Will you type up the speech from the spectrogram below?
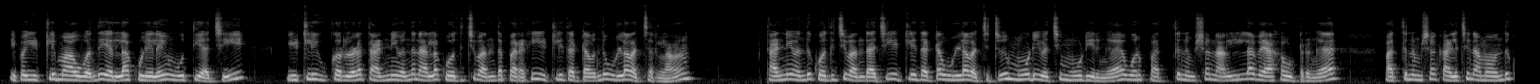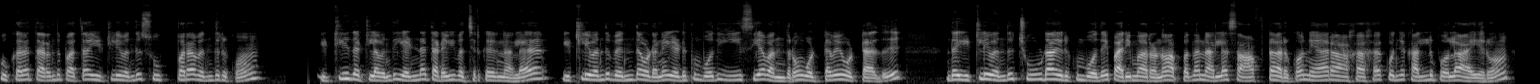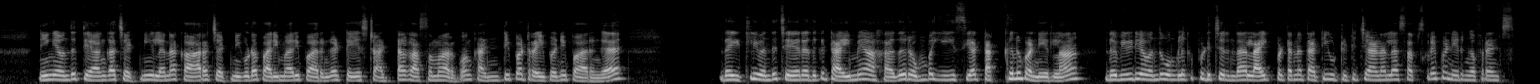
இப்போ இட்லி மாவு வந்து எல்லா குழியிலையும் ஊற்றியாச்சு இட்லி குக்கரில் தண்ணி வந்து நல்லா கொதித்து வந்த பிறகு இட்லி தட்டை வந்து உள்ளே வச்சிடலாம் தண்ணி வந்து கொதித்து வந்தாச்சு. இட்லி தட்டை உள்ளே வச்சுட்டு மூடி வச்சு மூடிடுங்க ஒரு பத்து நிமிஷம் நல்லா வேக விட்டுருங்க. பத்து நிமிஷம் கழித்து நம்ம வந்து குக்கரை திறந்து பார்த்தா இட்லி வந்து சூப்பராக வெந்திருக்கும். இட்லி தட்டில் வந்து எண்ணெய் தடவி வச்சுருக்கிறதுனால இட்லி வந்து வெந்த உடனே எடுக்கும்போது ஈஸியாக வந்துடும் ஒட்டவே ஒட்டாது. இந்த இட்லி வந்து சூடாக இருக்கும்போதே பரிமாறணும். அப்போ தான் நல்லா சாஃப்டாக இருக்கும். நேரம் ஆக ஆக கொஞ்சம் கல் போல் ஆயிரும். நீங்கள் வந்து தேங்காய் சட்னி இல்லைன்னா கார சட்னி கூட பரிமாறி பாருங்கள் டேஸ்ட் அட்டகாசமாக இருக்கும். கண்டிப்பாக ட்ரை பண்ணி பாருங்கள் இந்த இட்லி வந்து செய்கிறதுக்கு டைமே ஆகாது. ரொம்ப ஈஸியாக டக்குன்னு பண்ணிடலாம் இந்த வீடியோ வந்து உங்களுக்கு பிடிச்சிருந்தா லைக் பட்டனை தட்டி விட்டுட்டு சேனலை சப்ஸ்கிரைப் பண்ணிடுங்க ஃப்ரெண்ட்ஸ்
